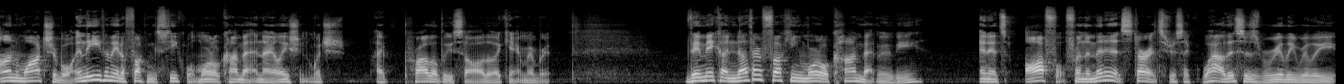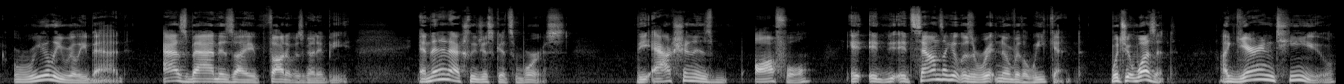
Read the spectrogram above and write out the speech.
unwatchable. And they even made a fucking sequel, Mortal Kombat Annihilation, which I probably saw, although I can't remember it. They make another fucking Mortal Kombat movie, and it's awful. From the minute it starts, you're just like, wow, this is really, really, really, really bad as bad as I thought it was going to be. And then it actually just gets worse. The action is awful. It, it, it sounds like it was written over the weekend, which it wasn't. I guarantee you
